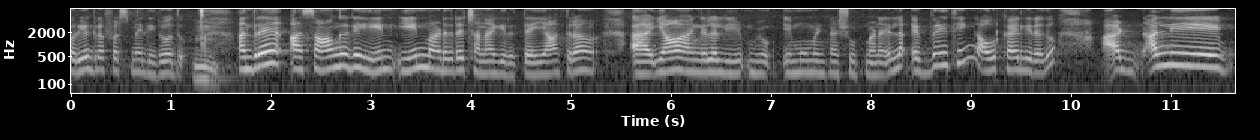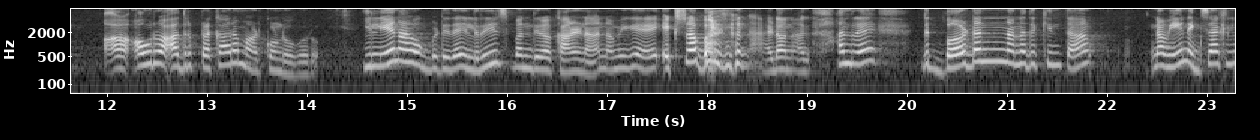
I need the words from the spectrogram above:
ಕೊರಿಯೋಗ್ರಾಫರ್ಸ್ ಮೇಲೆ ಇರೋದು. ಅಂದರೆ ಆ ಸಾಂಗಿಗೆ ಏನು ಏನು ಮಾಡಿದ್ರೆ ಚೆನ್ನಾಗಿರುತ್ತೆ ಯಾವ ಥರ ಯಾವ ಯಾವ ಆ್ಯಂಗಲಲ್ಲಿ ಈ ಮೂಮೆಂಟ್ನ ಶೂಟ್ ಮಾಡೋ ಎಲ್ಲ ಎವ್ರಿಥಿಂಗ್ ಅವ್ರ ಕೈಲಿರೋದು ಅಲ್ಲಿ ಅವರು ಅದ್ರ ಪ್ರಕಾರ ಮಾಡ್ಕೊಂಡು ಹೋಗೋರು. ಇಲ್ಲಿ ಏನಾಗೋಗ್ಬಿಟ್ಟಿದೆ ಇಲ್ಲಿ ರೀಲ್ಸ್ ಬಂದಿರೋ ಕಾರಣ ನಮಗೆ ಎಕ್ಸ್ಟ್ರಾ ಬರ್ಡನ್ ಆ್ಯಡ್ ಆನ್ ಆಗ, ಅಂದರೆ ದಟ್ ಬರ್ಡನ್ ಅನ್ನೋದಕ್ಕಿಂತ ನಾವು ಏನು ಎಕ್ಸಾಕ್ಟ್ಲಿ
